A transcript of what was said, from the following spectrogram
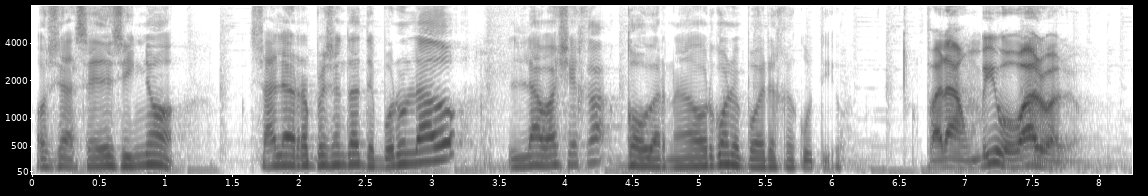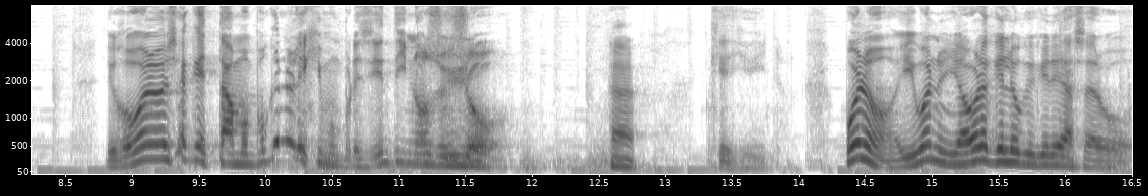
O sea, se designó sala de representantes por un lado, La Valleja, gobernador con el poder ejecutivo. Pará, un vivo bárbaro. Dijo, bueno, ya que estamos, ¿por qué no elegimos un presidente y no soy yo? Ah, Qué divino. Bueno, y bueno, ¿y ahora qué es lo que querés hacer vos?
